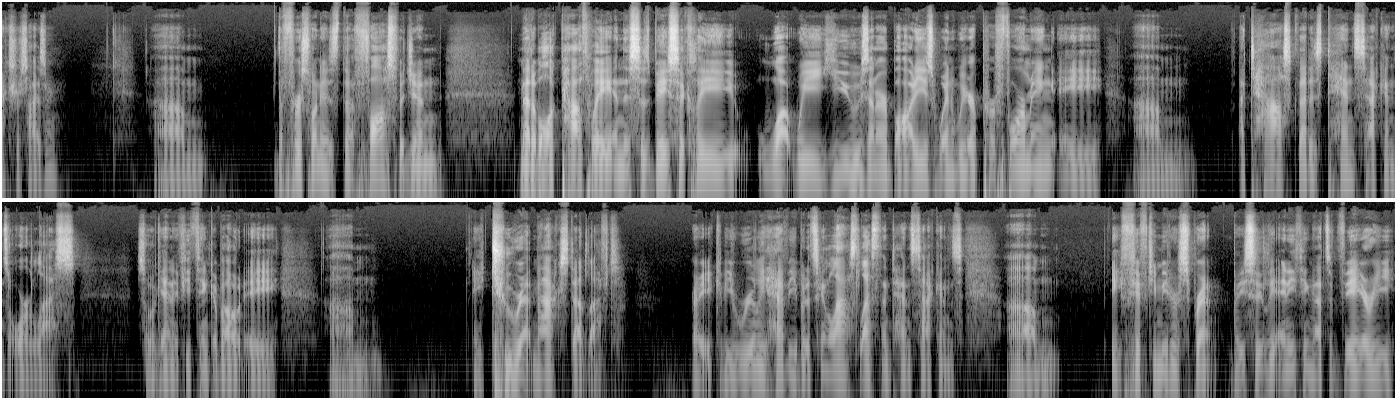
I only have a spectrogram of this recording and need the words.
exercising. Um, the first one is the phosphagen metabolic pathway, and this is basically what we use in our bodies when we are performing a um, a task that is 10 seconds or less. So again, if you think about a um, a two rep max deadlift, right? It could be really heavy, but it's going to last less than 10 seconds. Um, a 50 meter sprint, basically anything that's very,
